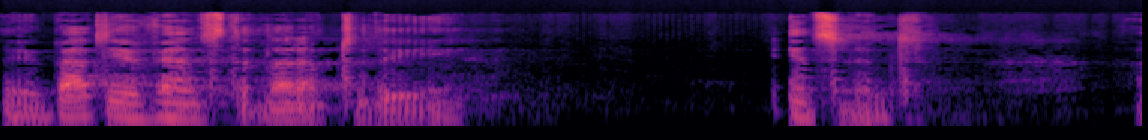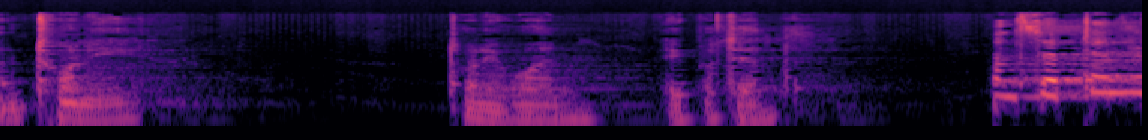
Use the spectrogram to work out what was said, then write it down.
about the events that led up to the incident on 20, 21, April 10th? On September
